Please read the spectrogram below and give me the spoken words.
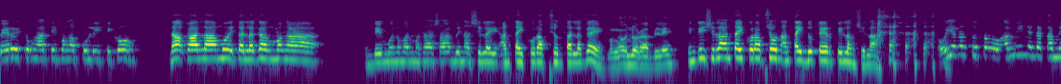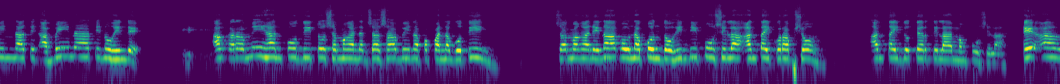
Pero itong ating mga politiko, nakakala mo eh talagang mga hindi mo naman masasabi na sila anti-corruption talaga eh. Mga honorable. Hindi sila anti-corruption, anti-Duterte lang sila. o yan ang totoo. Aminin at aminin natin. Aminin natin o hindi. Ang karamihan po dito sa mga nagsasabi na papanagutin sa mga ninakaw na pondo, hindi po sila anti-corruption. Anti-Duterte lamang po sila. Eh ang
